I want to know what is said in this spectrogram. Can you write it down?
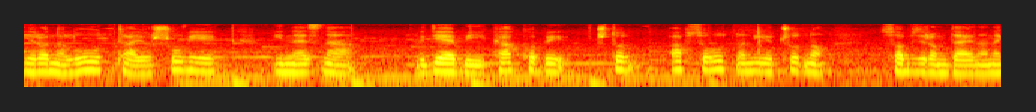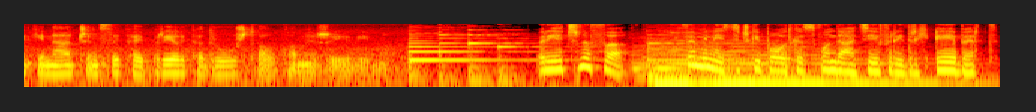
jer ona luta još uvijek i ne zna gdje bi i kako bi, što apsolutno nije čudno s obzirom da je na neki način slika i prilika društva u kome živimo. Riječ na F. Feministički podcast Fondacije Friedrich Ebert.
